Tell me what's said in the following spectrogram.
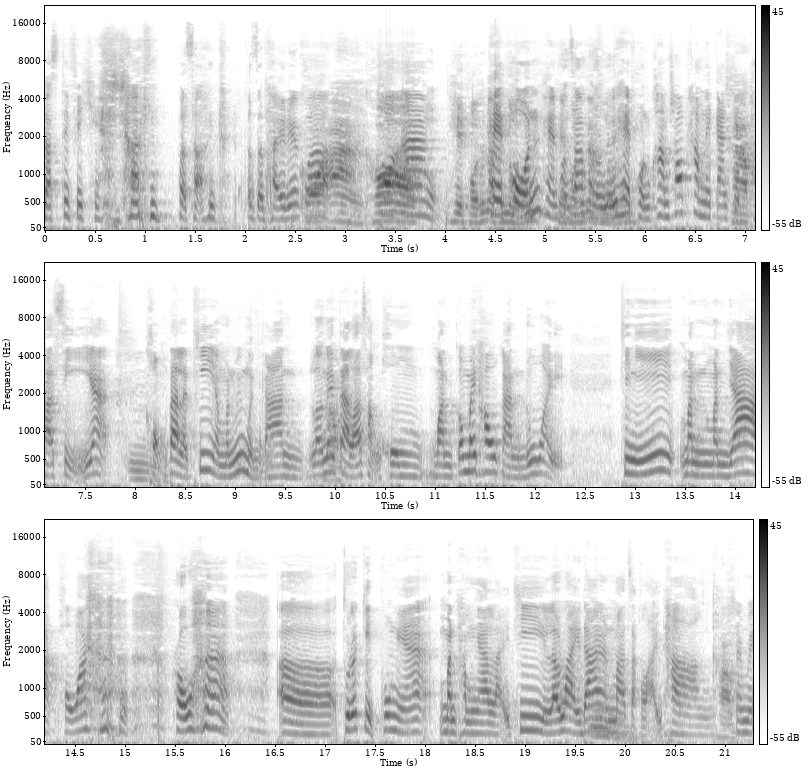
justification ภาษาอังกฤษภาษาไทยเรียกข้อว่าอ้างข้ออ้างเหตุผลสนับสนุนเหตุผลเหตุผลสนับสนุนหรือเหตุผลผลความชอบธรรมในการเก็ครับบภาษีอะอืมของแต่ละที่อะมันไม่เหมือนกัน แล้วในครับ แต่ละสังคมมันก็ไม่เท่ากันด้วย ทีนี้มันมันยากเพราะว่า เพราะว่าเอ่อธุรกิจพวกเนี้ยมันทำงานหลายที่แล้วรายได้มันมาจากหลายทางครับ ใช่ไหม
